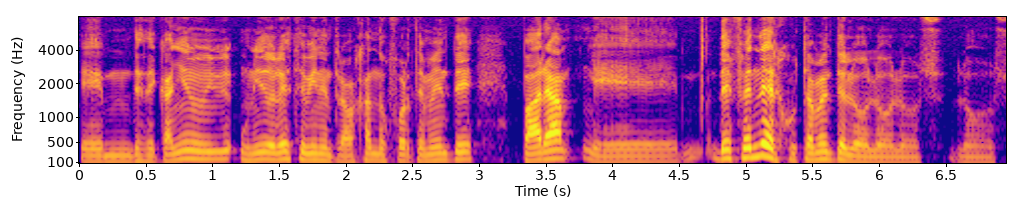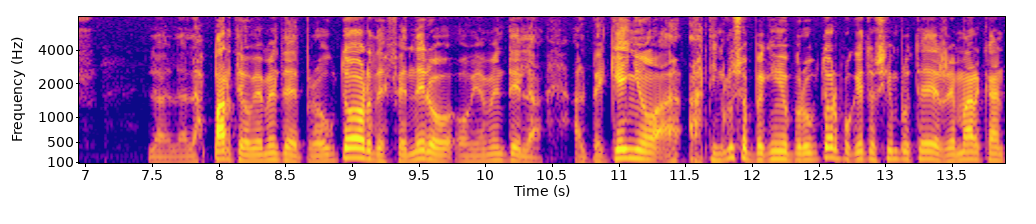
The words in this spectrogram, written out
em, desde Cañón Unido del Este vienen trabajando fuertemente para eh, defender justamente los, los las partes obviamente del productor, defender obviamente la, al pequeño, hasta incluso al pequeño productor, porque esto siempre ustedes remarcan,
